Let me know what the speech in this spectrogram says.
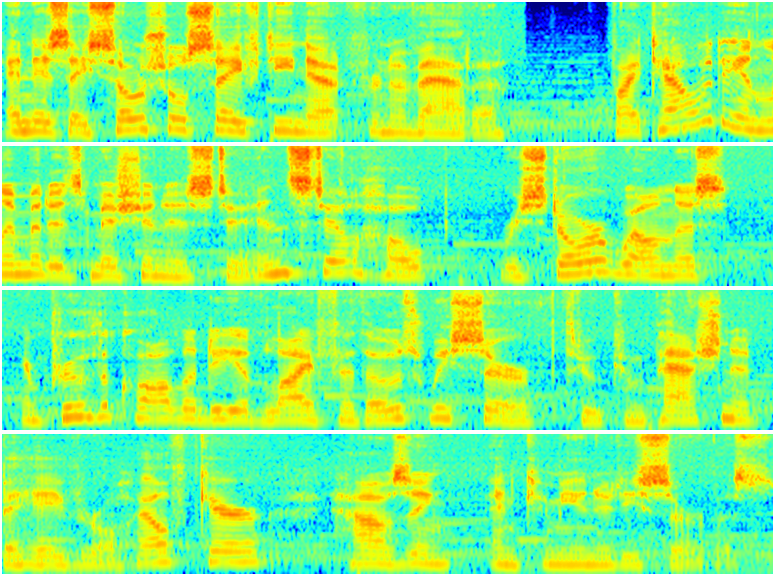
and is a social safety net for Nevada. Vitality Unlimited's mission is to instill hope, restore wellness, improve the quality of life for those we serve through compassionate behavioral health care, housing, and community service.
